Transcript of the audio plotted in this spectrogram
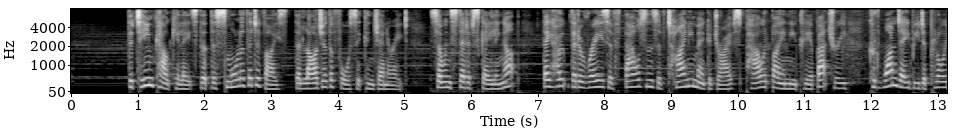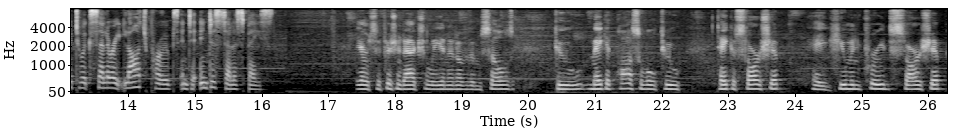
the team calculates that the smaller the device, the larger the force it can generate. So instead of scaling up, they hope that arrays of thousands of tiny megadrives powered by a nuclear battery could one day be deployed to accelerate large probes into interstellar space. They are sufficient actually in and of themselves to make it possible to take a starship, a human crewed starship,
